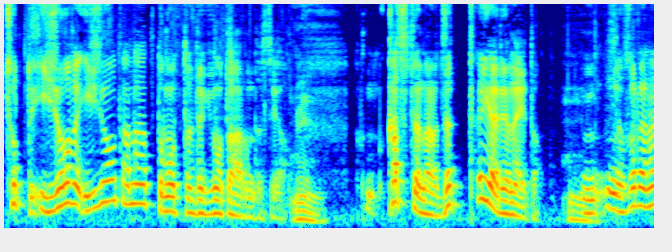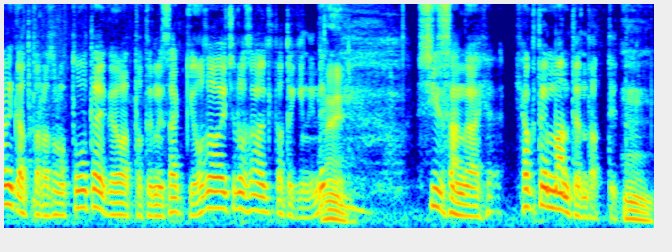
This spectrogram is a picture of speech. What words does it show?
ちょっと異常だ異常だなと思った出来事があるんですよ。かつてなら絶対やれないと。うん。それは何かって言ったらその党大会終わった時にさっき小沢一郎さんが来た時にね、え C さんが100点満点だって言って、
